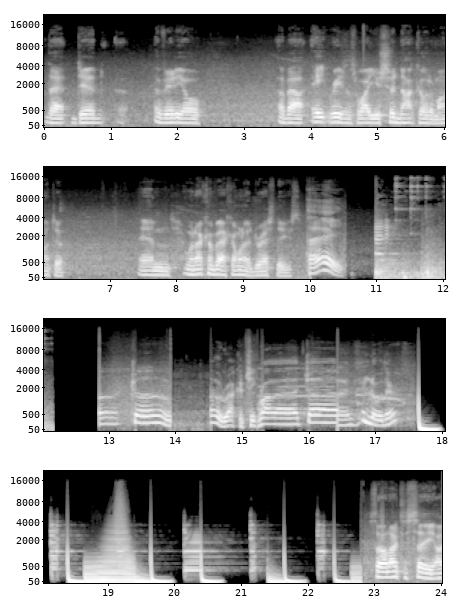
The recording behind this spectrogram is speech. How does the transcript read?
that did a video about eight reasons why you should not go to Manta. And when I come back, I want to address these. Hey! Oh, Rocket Chick Roger! Hello there. So I'd like to say, I,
